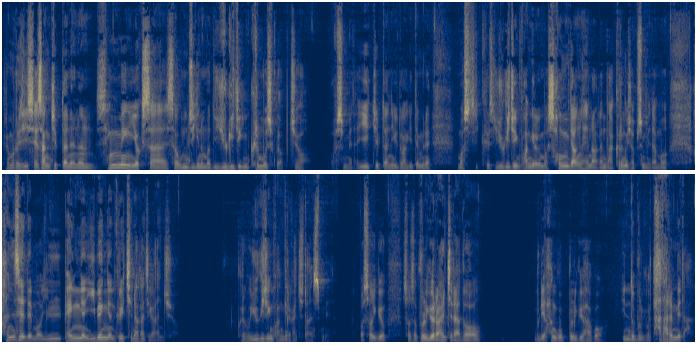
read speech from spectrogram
그러므로 이 세상 집단에는 생명의 역사에서 움직이는 뭐 유기적인 그런 모습이 없죠. 없습니다. 이익 집단이기도 하기 때문에 뭐 그래서 유기적인 관계를 뭐 성장해 나간다 그런 것이 없습니다. 뭐 한 세대 뭐 100년, 200년 그렇게 지나가지가 않죠. 그리고 유기적인 관계를 갖지도 않습니다. 뭐 설교 서서 불교를 할지라도 우리 한국 불교하고 인도 불교 다 다릅니다.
